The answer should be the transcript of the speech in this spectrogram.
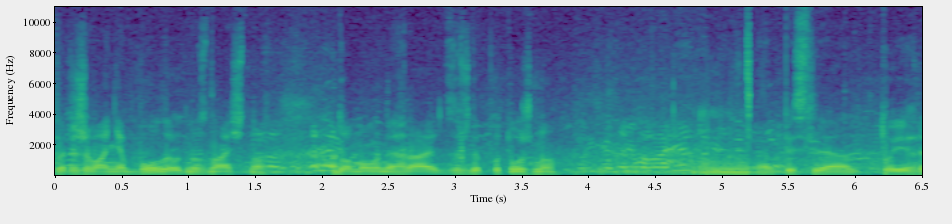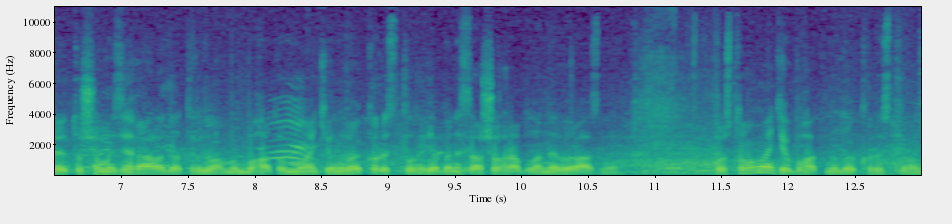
переживання були однозначно. Дома вони грають завжди потужно. Після тої гри, то, що ми зіграли, да, 3-2, ми багато моментів не використали. Я би не сказав, що гра була невиразною. Просто моментів багато не використали.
